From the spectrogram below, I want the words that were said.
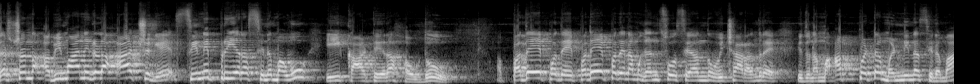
ದರ್ಶನ್ ಅಭಿಮಾನಿಗಳ ಆಚೆಗೆ ಸಿನಿಪ್ರಿಯರ ಸಿನಿಮಾವೂ ಈ ಕಾಟೇರ ಹೌದು. ಪದೇ ಪದೇ ಪದೇ ಪದೇ ನಮಗೆ ಅನಿಸೋ ಅನ್ನೋ ವಿಚಾರ ಅಂದರೆ ಇದು ನಮ್ಮ ಅಪ್ಪಟ ಮಣ್ಣಿನ ಸಿನಿಮಾ,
